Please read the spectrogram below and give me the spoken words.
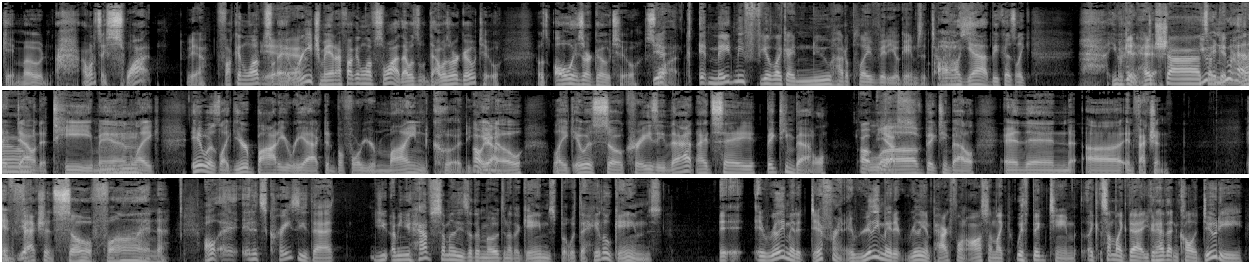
Game mode. I want to say SWAT. Yeah. Fucking love SWAT. Reach, man. I fucking love SWAT. That was that was our go to. It was always our go to. SWAT. Yeah. It made me feel like I knew how to play video games at times. Oh yeah, because like you I'm getting had headshots, You, and you had around. Mm-hmm. it down to T, man. Like it was like your body reacted before your mind could. Oh, you yeah. know, like it was so crazy. That I'd say Big Team Battle. Oh, yes. love Big Team Battle, and then uh Infection. Infection, so fun. All and it's crazy that you. I mean, you have some of these other modes in other games, but with the Halo games, it it really made it different. It really made it really impactful and awesome. Like with Big Team, like something like that, you could have that in Call of Duty.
